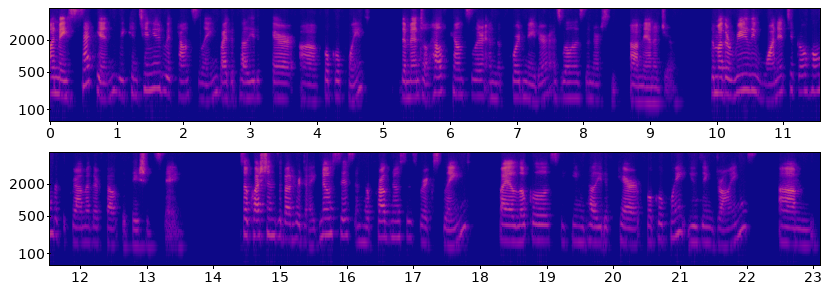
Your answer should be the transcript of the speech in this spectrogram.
On May 2nd, we continued with counseling by the palliative care uh, focal point, the mental health counselor, and the coordinator, as well as the nurse uh, manager. The mother really wanted to go home, but the grandmother felt that they should stay. So, questions about her diagnosis and her prognosis were explained by a local speaking palliative care focal point using drawings um,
